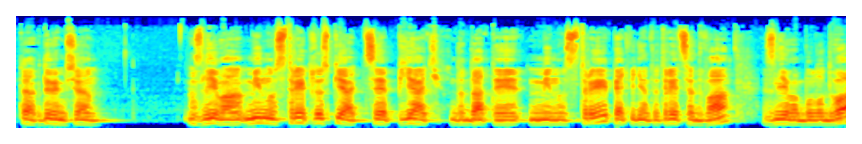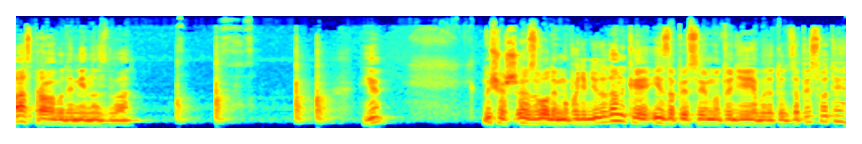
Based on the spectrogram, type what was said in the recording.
Так, дивимося. Зліва мінус 3 плюс 5 це 5 додати мінус 3. 5 відняти 3 це 2. Зліва було 2, справа буде мінус 2. Є? Ну що ж, зводимо подібні доданки і записуємо тоді, я буду тут записувати.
